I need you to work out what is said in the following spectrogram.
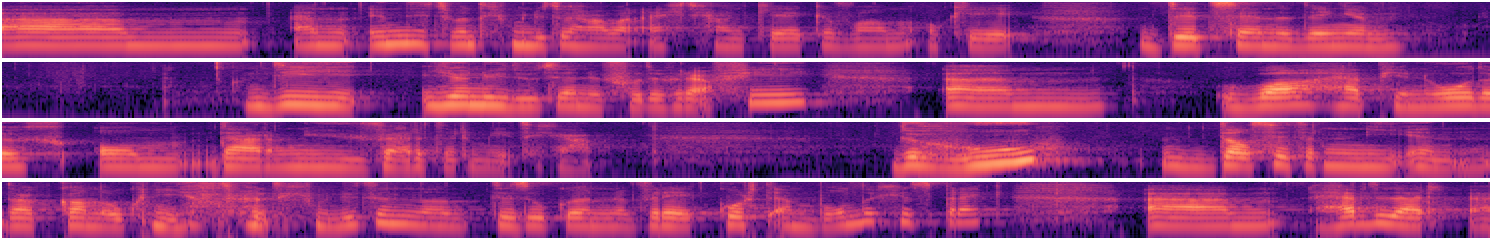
Um, en in die 20 minuten gaan we echt gaan kijken van oké, dit zijn de dingen die je nu doet in je fotografie. Um, wat heb je nodig om daar nu verder mee te gaan? De hoe dat zit er niet in. Dat kan ook niet in 20 minuten. Het is ook een vrij kort en bondig gesprek. Um, heb je daar uh,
